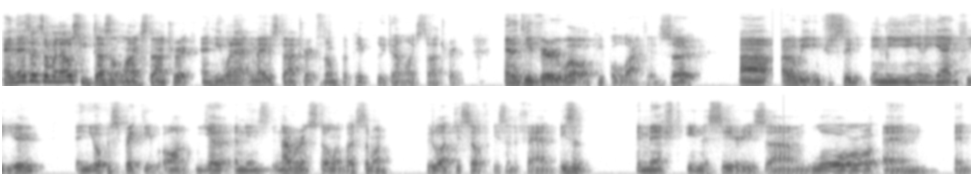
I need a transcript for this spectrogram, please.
And there's someone else who doesn't like Star Trek, and he went out and made a Star Trek film for people who don't like Star Trek, and it did very well, and people liked it. So uh, I will be interested in the yin and the yang for you and your perspective on yet an, another installment by someone who, like yourself, isn't a fan, isn't enmeshed in the series um, lore and and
